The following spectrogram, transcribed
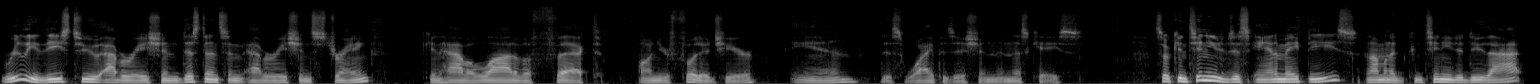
really these two aberration distance and aberration strength can have a lot of effect on your footage here and this Y position in this case. So continue to just animate these and I'm going to continue to do that.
